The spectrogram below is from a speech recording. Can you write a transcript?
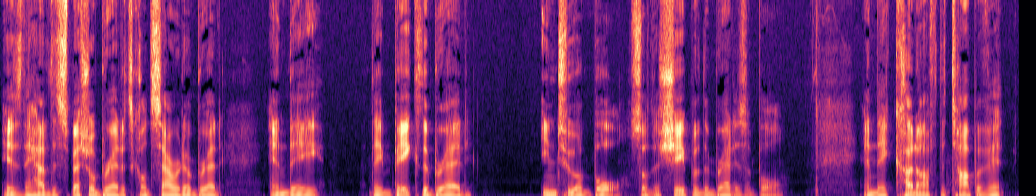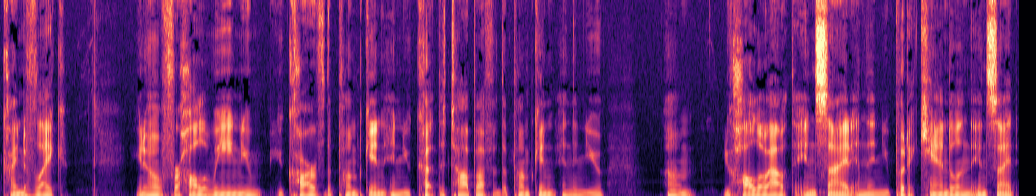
is they have this special bread. It's called sourdough bread, and they they bake the bread into a bowl. So the shape of the bread is a bowl, and they cut off the top of it, kind of like you know for Halloween you you carve the pumpkin and you cut the top off of the pumpkin, and then you um, you hollow out the inside and then you put a candle in the inside.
